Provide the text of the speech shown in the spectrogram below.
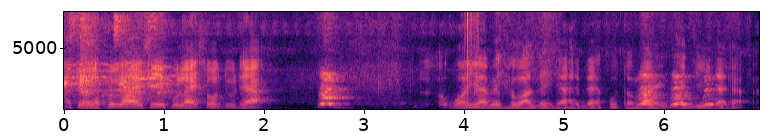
อาเจออย่าเพิ่งไลฟ์สิกูไลฟ์สดอยู่เนี่ยว่าอ ย่าไม่สวนเลยเนี่ยเห็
